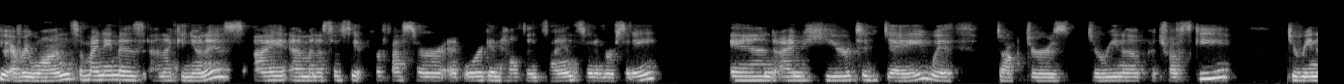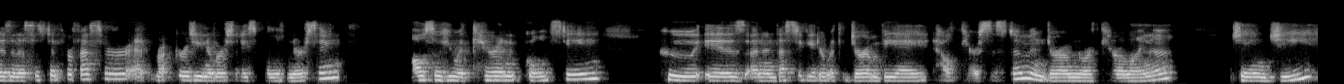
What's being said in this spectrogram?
you, everyone. So, my name is Ana Quiñones. I am an associate professor at Oregon Health and Science University. And I'm here today with doctors Darina Petrovsky. Darina is an assistant professor at Rutgers University School of Nursing. Also, here with Karen Goldstein, who is an investigator with the Durham VA healthcare system in Durham, North Carolina. Jane Jih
